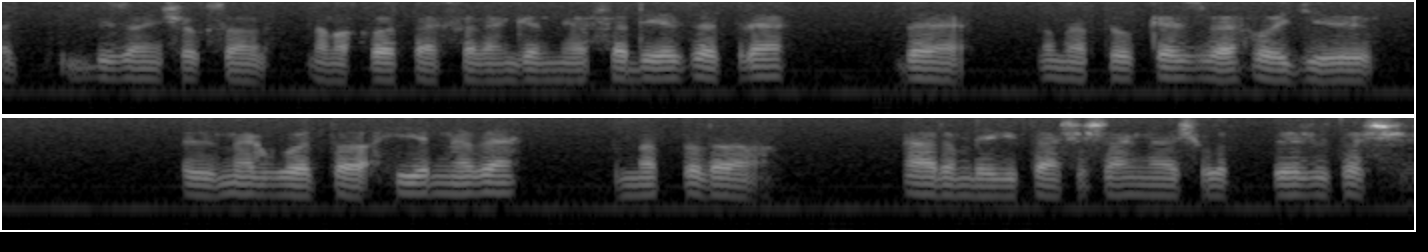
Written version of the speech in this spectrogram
hát bizony sokszor nem akarták felengedni a fedélzetre, de onnantól kezdve, hogy megvolt a hírneve, onnantól a három légitársaságnál is volt törzsutas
